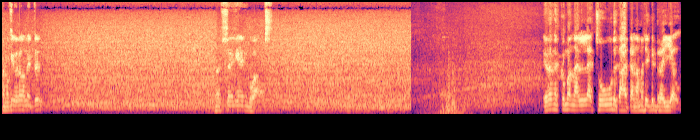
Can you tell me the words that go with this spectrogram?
നമുക്ക് ഇവിടെ വന്നിട്ട് പോവാം. ഇവിടെ നിൽക്കുമ്പോ നല്ല ചൂട് കാറ്റാണ്. നമ്മൾ ശരിക്കും ഡ്രൈ ആവും.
